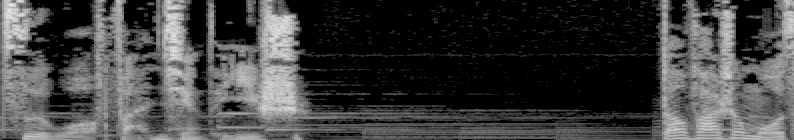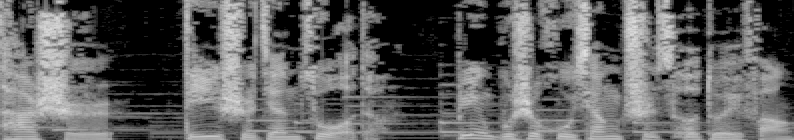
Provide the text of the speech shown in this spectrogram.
自我反省的意识。当发生摩擦时，第一时间做的并不是互相指责对方，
